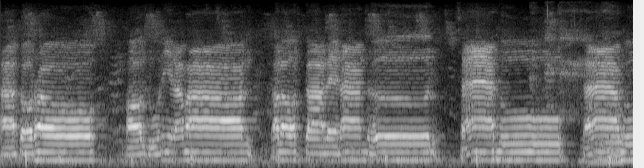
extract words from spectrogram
หาต่อเราขอสู่นิรภานตลอดกาลและนานเถิดสาธุสาธุ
